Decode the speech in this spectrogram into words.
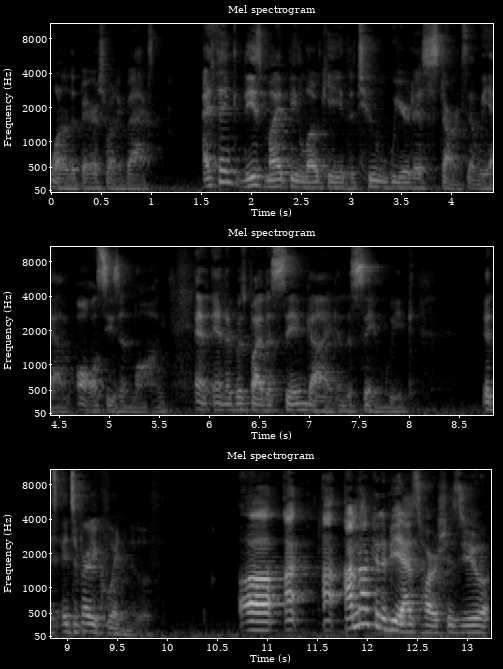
one of the Bears running backs. I think these might be low key the two weirdest starts that we have all season long, and and it was by the same guy in the same week. It's it's a very Quinn move. Uh, I, I I'm not going to be as harsh as you.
